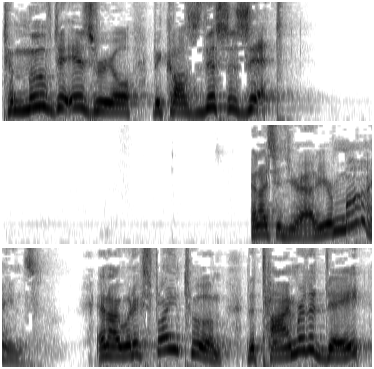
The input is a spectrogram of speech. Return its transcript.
to move to Israel because this is it. And I said, You're out of your minds. And I would explain to them the time or the date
